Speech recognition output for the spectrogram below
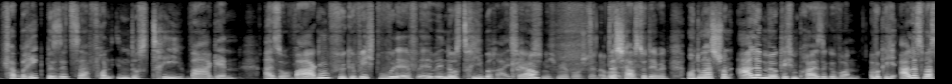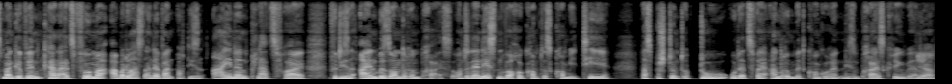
Fabrikbesitzer von Industriewagen. Also Wagen für Gewicht im Industriebereich. Kann ja? ich nicht mehr vorstellen. das okay. schaffst du, David. Und du hast schon alle möglichen Preise gewonnen. Wirklich alles, was man gewinnen kann als Firma. Aber du hast an der Wand noch diesen einen Platz frei für diesen einen besonderen Preis. Und in der nächsten Woche kommt das Komitee, was bestimmt, ob du oder zwei andere Mitkonkurrenten diesen Preis kriegen werden. Ja.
